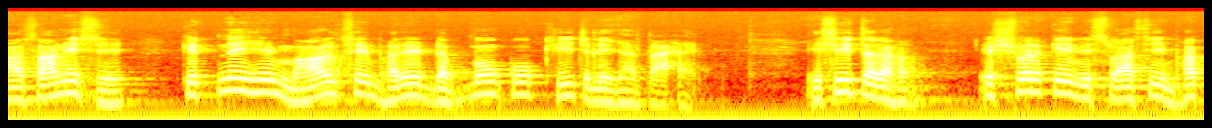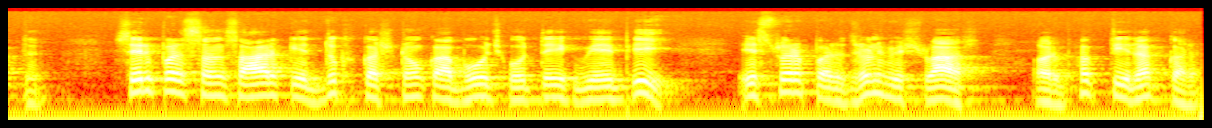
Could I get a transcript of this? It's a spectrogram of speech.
आसानी से कितने ही माल से भरे डब्बों को खींच ले जाता है। इसी तरह ईश्वर के विश्वासी भक्त सिर पर संसार के दुख कष्टों का बोझ होते हुए भी ईश्वर पर दृढ़ विश्वास और भक्ति रखकर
